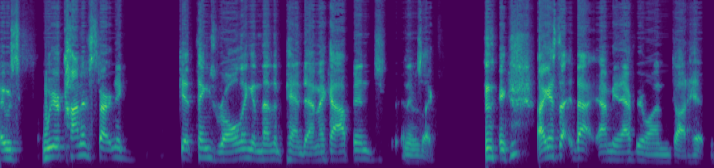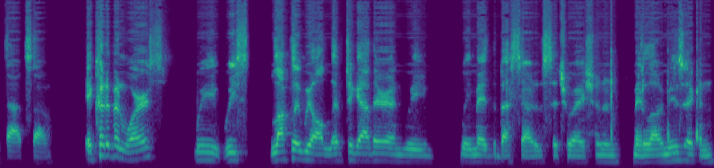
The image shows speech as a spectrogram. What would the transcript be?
it was we were kind of starting to get things rolling, and then the pandemic happened, and it was like, I guess that, that I mean everyone got hit with that, so it could have been worse. We we luckily we all lived together, and we we made the best out of the situation and made a lot of music and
